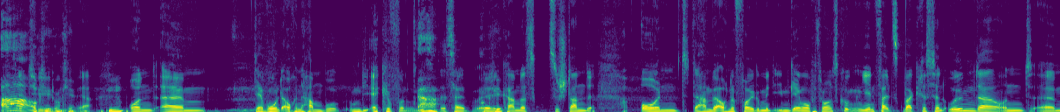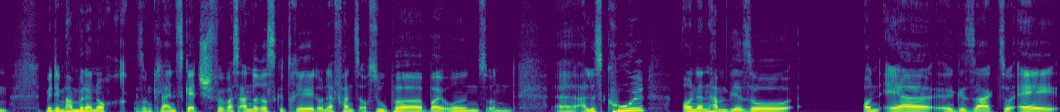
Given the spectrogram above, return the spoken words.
ah, okay, okay. Ja. Und ähm, der wohnt auch in Hamburg, um die Ecke von uns. Ah, Deshalb äh, okay. kam das zustande. Und da haben wir auch eine Folge mit ihm Game of Thrones gucken. Jedenfalls war Christian Ulm da und ähm, mit dem haben wir dann noch so einen kleinen Sketch für was anderes gedreht und er fand es auch super bei uns und äh, alles cool. Und dann haben wir so on air äh, gesagt, so, ey,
